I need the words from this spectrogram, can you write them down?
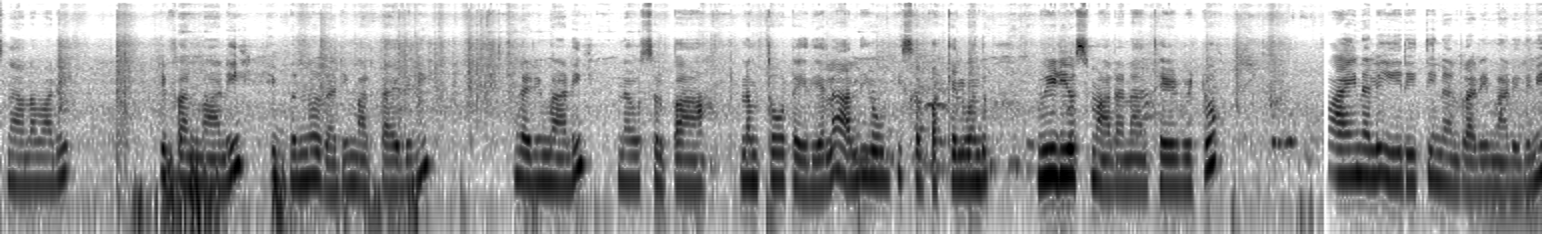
ಸ್ನಾನ ಮಾಡಿ, ಟಿಫನ್ ಮಾಡಿ, ಇಬ್ಬರನ್ನೂ ರೆಡಿ ಮಾಡ್ತಾಯಿದ್ದೀನಿ ರೆಡಿ ಮಾಡಿ ನಾವು ಸ್ವಲ್ಪ ನಮ್ಮ ತೋಟ ಇದೆಯಲ್ಲ, ಅಲ್ಲಿ ಹೋಗಿ ಸ್ವಲ್ಪ ಕೆಲವೊಂದು ವೀಡಿಯೋಸ್ ಮಾಡೋಣ ಅಂತ ಹೇಳಿಬಿಟ್ಟು ಫೈನಲಿ ಈ ರೀತಿ ನಾನು ರೆಡಿ ಮಾಡಿದ್ದೀನಿ.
